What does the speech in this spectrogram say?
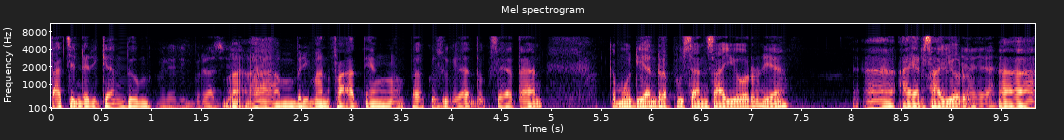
tajin dari gandum. Oh, dari beras ya. Uh, memberi manfaat yang bagus juga untuk kesehatan. Kemudian rebusan sayur ya. Uh, air sayur. Ya. Uh,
